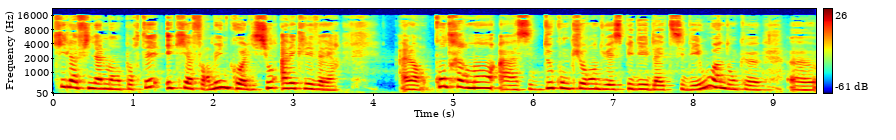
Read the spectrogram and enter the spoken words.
qui l'a finalement emporté et qui a formé une coalition avec les Verts. Alors, contrairement à ces deux concurrents du SPD et de la CDU, hein, donc euh, euh,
